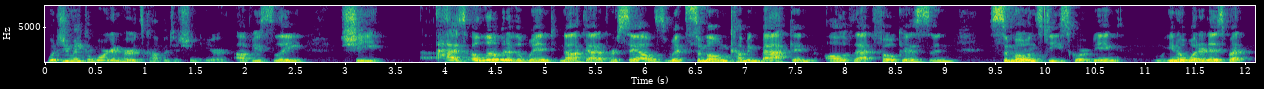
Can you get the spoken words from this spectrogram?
what did you make of Morgan Hurd's competition here? Obviously, she has a little bit of the wind knocked out of her sails with Simone coming back and all of that focus and Simone's D score being, you know, what it is. But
